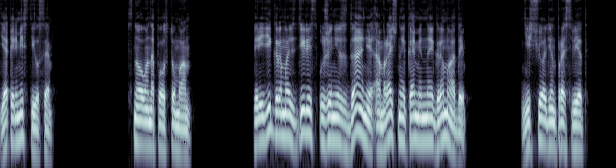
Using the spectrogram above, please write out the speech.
я переместился. Снова наполз туман. Впереди громоздились уже не здания, а мрачные каменные громады. Еще один просвет.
